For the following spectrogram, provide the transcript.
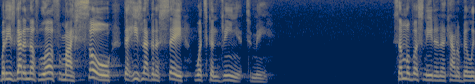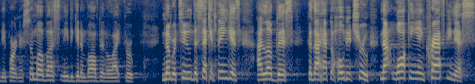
but he's got enough love for my soul that he's not going to say what's convenient to me. Some of us need an accountability partner. Some of us need to get involved in a life group. Number two, the second thing is I love this because I have to hold it true, not walking in craftiness.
